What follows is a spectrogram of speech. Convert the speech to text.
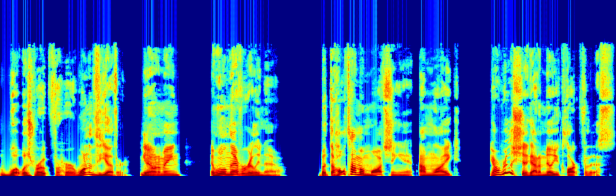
what was wrote for her, one or the other. You Yeah. know what I mean? And we'll never really know. But the whole time I'm watching it, I'm like, y'all really should have got Emilia Clarke for this.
